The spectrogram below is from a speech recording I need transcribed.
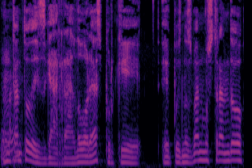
un tanto desgarradoras porque eh, pues nos van mostrando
